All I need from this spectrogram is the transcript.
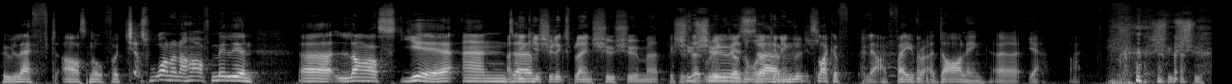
who left Arsenal for just one and a half million uh, last year. And I think um, you should explain shoo shoo, Matt, because that really doesn't is, work in um, English. It's like a, yeah, a favourite, a darling. Uh, yeah, like, chouchou.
